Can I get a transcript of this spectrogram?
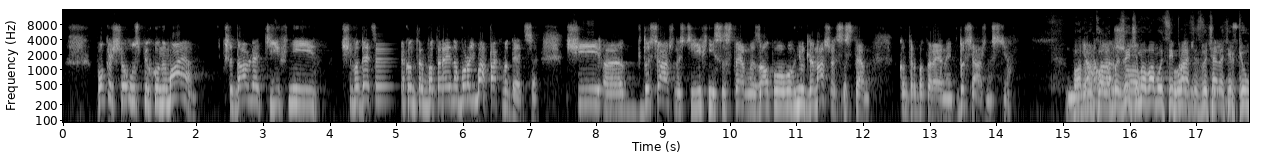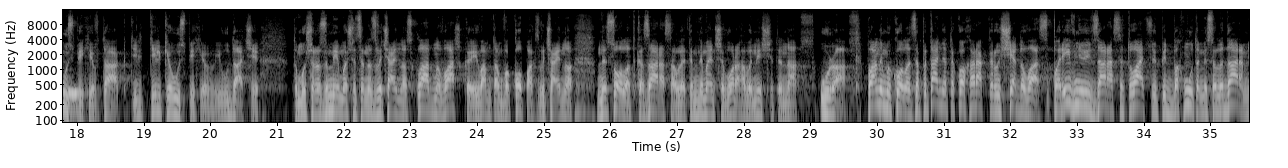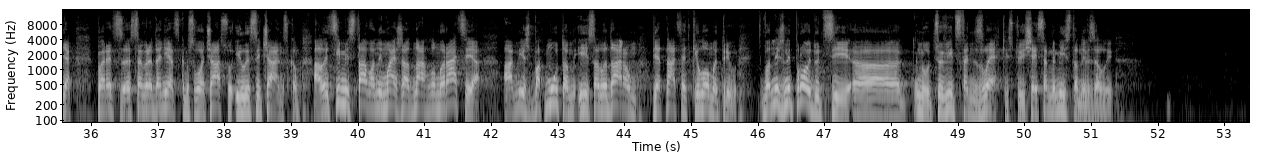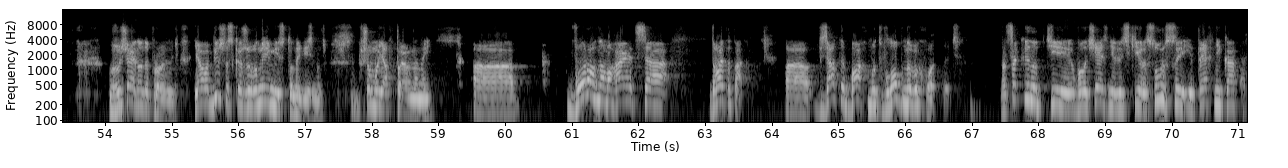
Поки що успіху немає. Чи давлять їхні. Чи ведеться контрбатарейна боротьба? Так ведеться. Чи е, в досяжності їхньої системи залпового вогню для наших систем контрбатарейної в досяжності? Пане Я Микола, гадаю, ми що зичимо вам у цій праці, звичайно, тільки успіхів. Так, тіль- тільки успіхів і удачі. Тому що розуміємо, що це надзвичайно складно, важко, і вам там в окопах, звичайно, не солодко зараз, але тим не менше ворога ви нищите на ура. Пане Микола, запитання такого характеру ще до вас. Порівнюють зараз ситуацію під Бахмутом і Солидаром, як перед Северодонецьком свого часу і Лисичанськом. Але ці міста вони майже одна агломерація. А між Бахмутом і Солидаром 15 кілометрів. Вони ж не пройдуть ці, е, ну, цю відстань з легкістю, і ще й саме місто не взяли. Звичайно, не пройдуть. Я вам більше скажу, вони і місто не візьмуть, в чому я впевнений. А, ворог намагається, давайте так, а, взяти Бахмут в лоб не виходить. На це кинуті величезні людські ресурси і техніка.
